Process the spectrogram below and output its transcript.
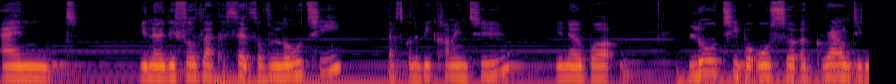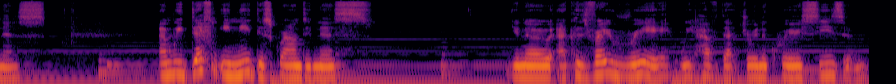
and you know, there feels like a sense of loyalty that's going to be coming too, you know, but loyalty, but also a groundedness. And we definitely need this groundedness, you know, because it's very rare we have that during Aquarius season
